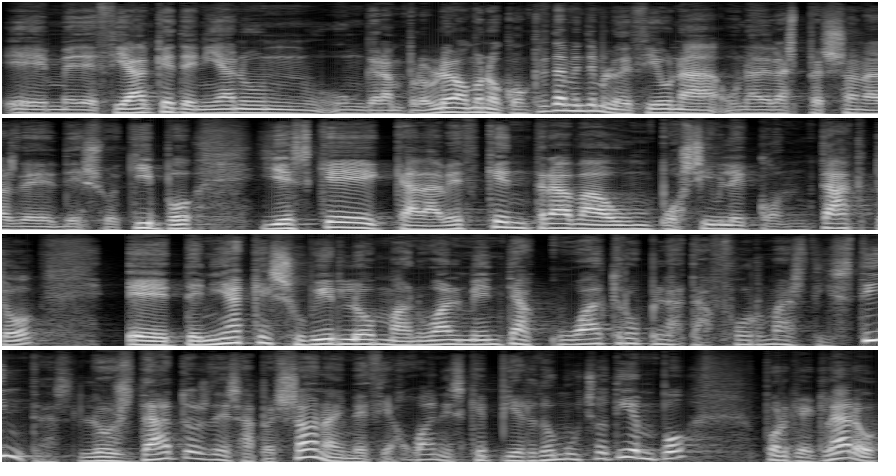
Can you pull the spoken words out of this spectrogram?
eh, me decían que tenían un, gran problema. Bueno, concretamente me lo decía una, una de las personas de, su equipo, y es que cada vez que entraba un posible contacto, eh, tenía que subirlo manualmente a cuatro plataformas distintas, los datos de esa persona. Y me decía, Juan, es que pierdo mucho tiempo porque, claro,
